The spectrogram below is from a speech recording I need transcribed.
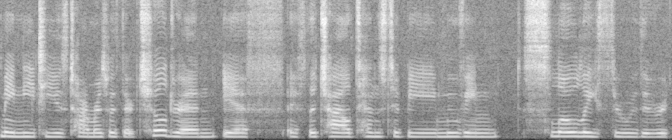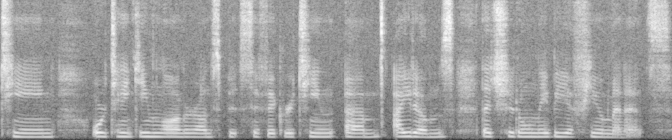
may need to use timers with their children if if the child tends to be moving slowly through the routine or taking longer on specific routine um, items that should only be a few minutes.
